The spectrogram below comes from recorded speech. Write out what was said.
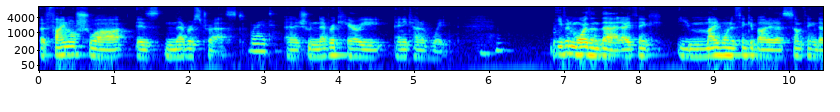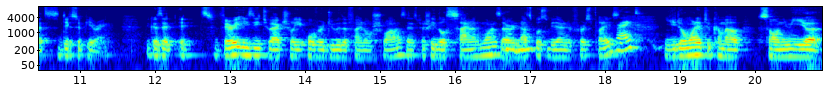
a final schwa is never stressed Right. and it should never carry any kind of weight. Mm-hmm. Even more than that, I think you might want to think about it as something that's disappearing because it, it's very easy to actually overdo the final schwas, and especially those silent ones that are not Mhm. supposed to be there in the first place. Right. You don't want it to come out s'ennuyeux.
